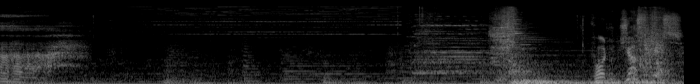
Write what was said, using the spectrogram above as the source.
For justice.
